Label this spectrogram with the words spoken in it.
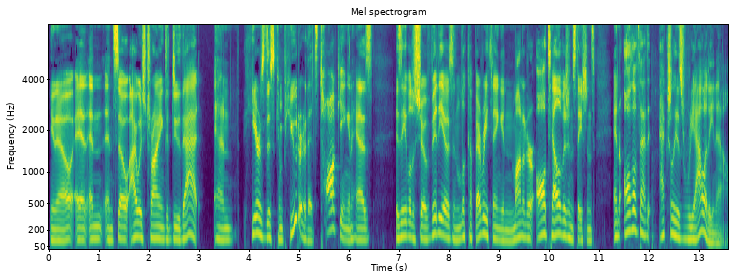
you know, and and and so I was trying to do that, and here's this computer that's talking and has is able to show videos and look up everything and monitor all television stations and all of that actually is reality now.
